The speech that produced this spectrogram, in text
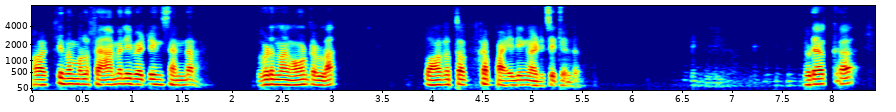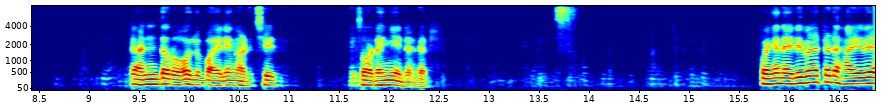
ബാക്കി നമ്മൾ ഫാമിലി വെഡിങ് സെന്റർ ഇവിടെ നിന്ന് അങ്ങോട്ടുള്ള ഭാഗത്തൊക്കെ പൈലിങ് അടിച്ചിട്ടുണ്ട്. ഇവിടെയൊക്കെ രണ്ട് റോയിലും പൈലയും അടിച്ച് തുടങ്ങിയിട്ടുണ്ട്. അപ്പോൾ ഇങ്ങനെ എലിവേറ്റഡ് ഹൈവേ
